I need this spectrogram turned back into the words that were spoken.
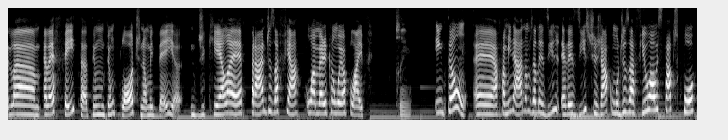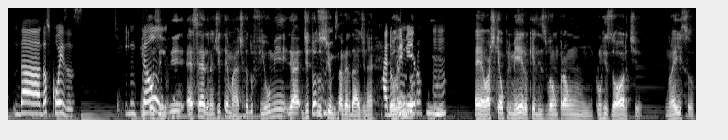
ela, ela é feita, tem um, tem um plot, né, uma ideia de que ela é pra desafiar o American Way of Life. Sim. Então, é, a família Adams, ela, exi ela existe já como desafio ao status quo da, das coisas. Então... Inclusive, essa é a grande temática do filme, de todos os uhum. filmes, na verdade, né? Mas do eu primeiro. Que, uhum. É, eu acho que é o primeiro que eles vão para um, pra um resort, não é isso?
